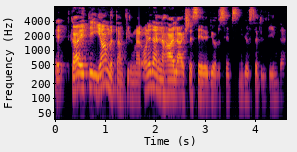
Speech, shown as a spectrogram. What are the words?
e, gayet de iyi anlatan filmler. O nedenle hala işte seyrediyoruz hepsini gösterildiğinde.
